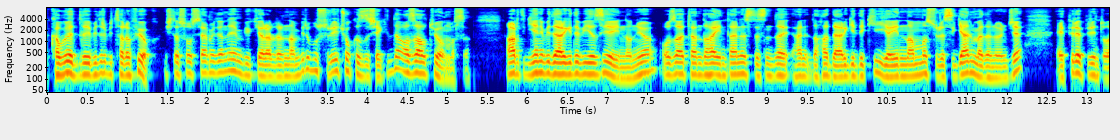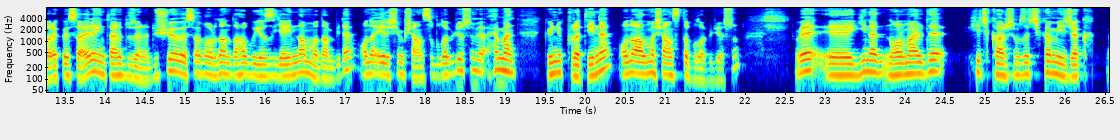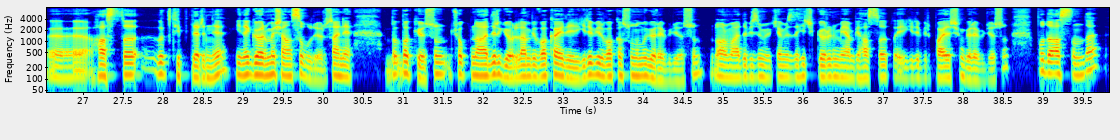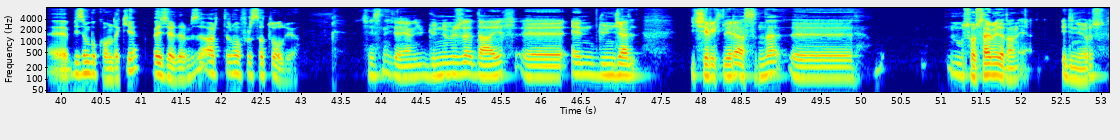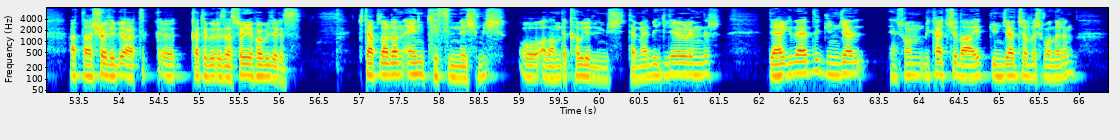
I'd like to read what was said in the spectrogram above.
kabul edilebilir bir tarafı yok. İşte sosyal medyanın en büyük yararlarından biri bu süreyi çok hızlı şekilde azaltıyor olması. Artık yeni bir dergide bir yazı yayınlanıyor. O zaten daha internet sitesinde hani daha dergideki yayınlanma süresi gelmeden önce e, preprint olarak vesaire internet üzerine düşüyor ve sen oradan daha bu yazı yayınlanmadan bile ona erişim şansı bulabiliyorsun ve hemen günlük pratiğine onu alma şansı da bulabiliyorsun. Ve e, yine normalde hiç karşımıza çıkamayacak e, hastalık tiplerini yine görme şansı buluyoruz. Hani bakıyorsun çok nadir görülen bir vaka ile ilgili bir vaka sunumu görebiliyorsun. Normalde bizim ülkemizde hiç görülmeyen bir hastalıkla ilgili bir paylaşım görebiliyorsun. Bu da aslında e, bizim bu konudaki becerilerimizi arttırma fırsatı oluyor. Kesinlikle yani günümüze dair e, en güncel içerikleri aslında e, sosyal medyadan ediniyoruz. Hatta şöyle bir artık e, kategorizasyon yapabiliriz. Kitaplardan en kesinleşmiş, o alanda kabul edilmiş temel bilgiler öğrenilir. Dergilerde güncel, son birkaç yıla ait güncel çalışmaların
